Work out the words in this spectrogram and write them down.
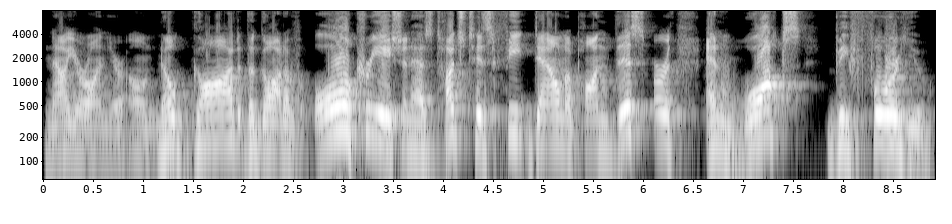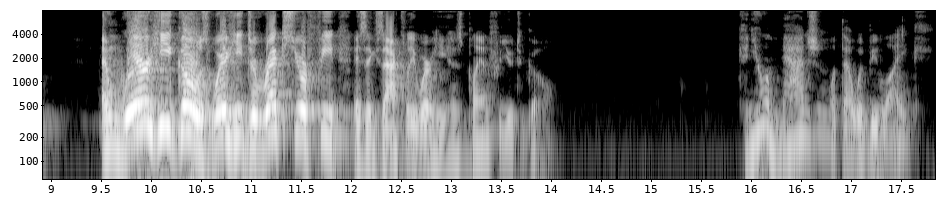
Now you're on your own. No, God, the God of all creation, has touched his feet down upon this earth and walks before you. And where he goes, where he directs your feet, is exactly where he has planned for you to go. Can you imagine what that would be like?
